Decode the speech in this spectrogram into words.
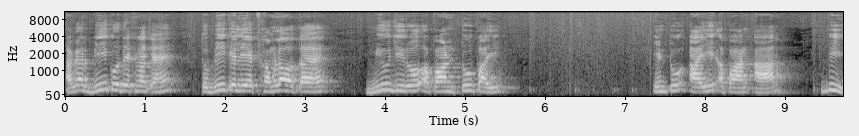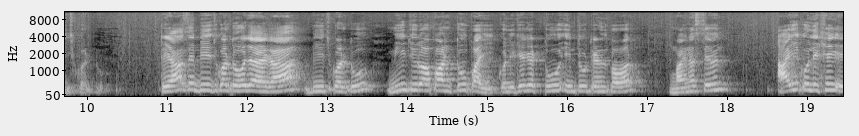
अगर बी को देखना चाहें तो बी के लिए एक फॉर्मूला होता है mu zero upon two pi into I upon R B equal to तो यहाँ से बी इक्वल टू हो जाएगा B equal to mu zero upon two pi को लिखेंगे two into ten power minus seven I को लिखेंगे।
